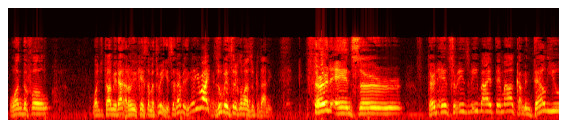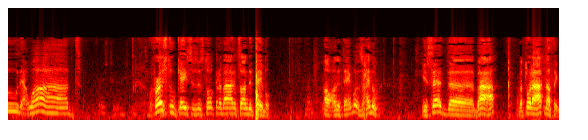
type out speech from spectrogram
Wonderful. Why don't you tell me that? I don't need case number three. You said everything. Yeah, you're right. Third answer. Third answer is come and tell you that what? First two cases is talking about it's on the table. Oh, on the table is Haiduk. You said uh, Ba, but Torah, nothing.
